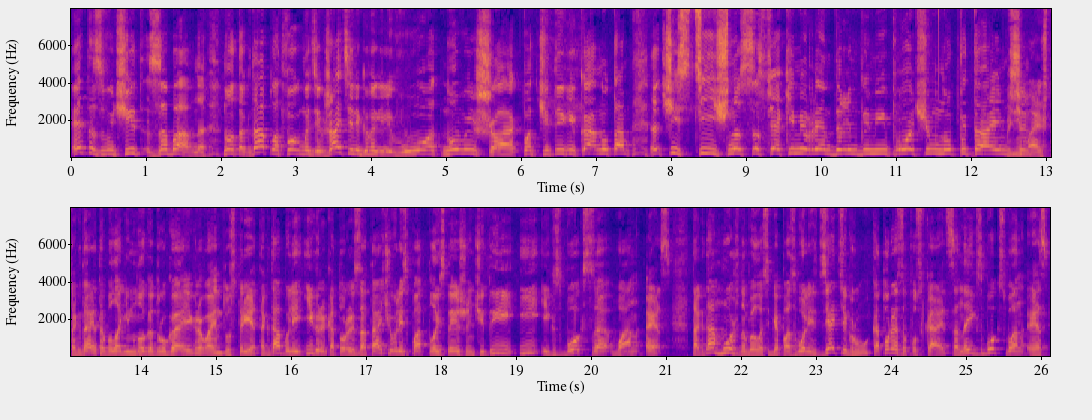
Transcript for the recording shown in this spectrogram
это звучит забавно. Но тогда платформы держатели говорили, вот, новый шаг под 4К, ну там э, частично со всякими рендерингами и прочим, но пытаемся. Понимаешь, тогда это была немного другая игровая индустрия. Тогда были игры, которые затачивались под PlayStation 4 и Xbox One S. Тогда можно было себе позволить взять игру, которая запускается на Xbox One S,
